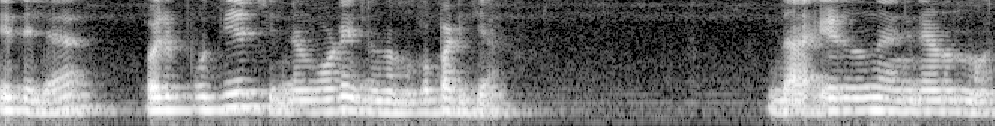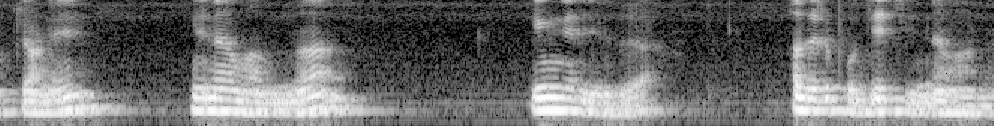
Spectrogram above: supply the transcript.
ഇതിൽ ഒരു പുതിയ ചിഹ്നം കൂടെ ഇന്ന് നമുക്ക് പഠിക്കാം. ഇതാ എഴുതുന്നത് എങ്ങനെയാണെന്ന് നോക്കുകയാണേ ഇങ്ങനെ വന്ന് ഇങ്ങനെ എഴുതുക. അതൊരു പുതിയ ചിഹ്നമാണ്.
